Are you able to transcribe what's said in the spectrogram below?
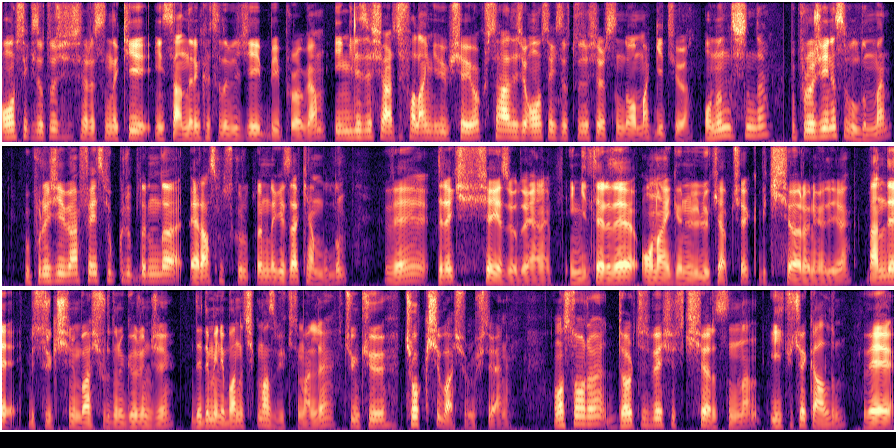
18-30 yaş arasındaki insanların katılabileceği bir program. İngilizce şartı falan gibi bir şey yok. Sadece 18-30 yaş arasında olmak yetiyor. Onun dışında bu projeyi nasıl buldum ben? Bu projeyi ben Facebook gruplarında, Erasmus gruplarında gezerken buldum. Ve direkt şey yazıyordu yani İngiltere'de 10 ay gönüllülük yapacak bir kişi aranıyor diye. Ben de bir sürü kişinin başvurduğunu görünce dedim hani bana çıkmaz büyük ihtimalle. Çünkü çok kişi başvurmuştu yani. Ama sonra 400-500 kişi arasından ilk üçe kaldım ve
